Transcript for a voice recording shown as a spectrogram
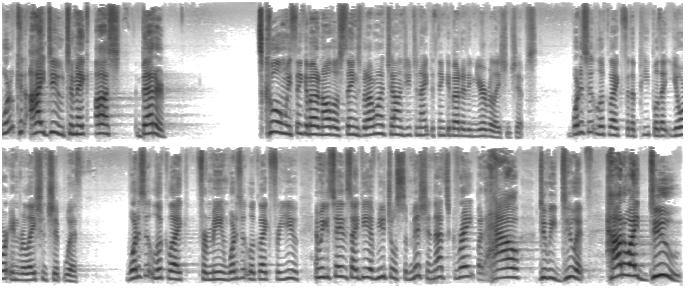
What could I do to make us better? It's cool when we think about it and all those things, but I want to challenge you tonight to think about it in your relationships. What does it look like for the people that you're in relationship with? What does it look like for me and what does it look like for you? And we could say this idea of mutual submission, that's great, but how do we do it? How do I do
